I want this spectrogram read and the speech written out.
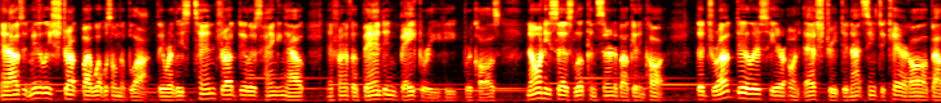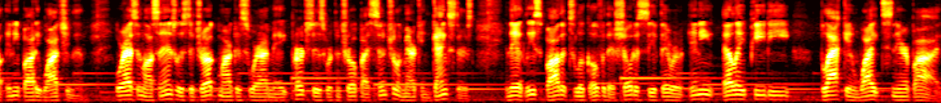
And I was immediately struck by what was on the block. There were at least 10 drug dealers hanging out in front of an abandoned bakery, he recalls. No one, he says, looked concerned about getting caught. The drug dealers here on S Street did not seem to care at all about anybody watching them. Whereas in Los Angeles, the drug markets where I made purchases were controlled by Central American gangsters, and they at least bothered to look over their shoulders to see if there were any LAPD black and whites nearby.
